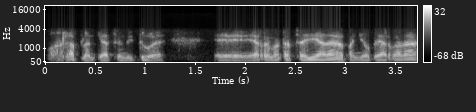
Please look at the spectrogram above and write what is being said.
horrela planteatzen ditu, eh? E, errematatzailea da, baina behar bada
